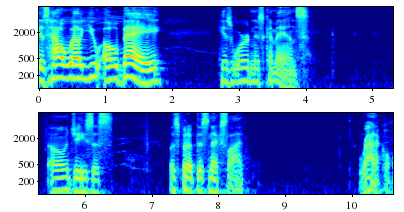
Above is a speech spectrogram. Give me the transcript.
is how well you obey His word and His commands. Oh, Jesus. Let's put up this next slide. Radical.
